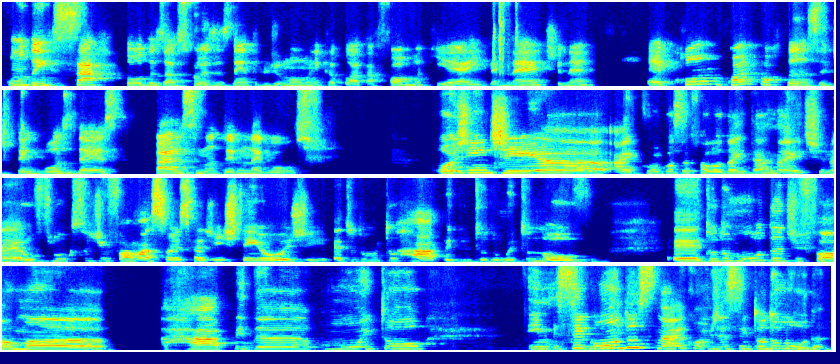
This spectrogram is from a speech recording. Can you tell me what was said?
condensar todas as coisas dentro de uma única plataforma, que é a internet, né, é com, qual a importância de ter boas ideias para se manter um negócio? Hoje em dia, aí, como você falou da internet, né? O fluxo de informações que a gente tem hoje é tudo muito rápido, tudo muito novo. É, tudo muda de forma rápida, muito em segundos, né? Como diz assim, tudo muda.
